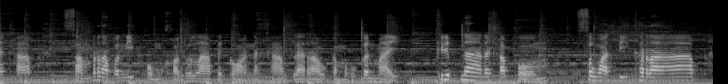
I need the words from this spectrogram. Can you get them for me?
นะครับสำหรับวันนี้ผมขอตัวลาไปก่อนนะครับ และเรากลับมาพบกันใหม่ คลิปหน้านะครับผม สวัสดีครับ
